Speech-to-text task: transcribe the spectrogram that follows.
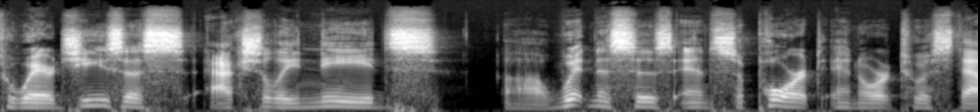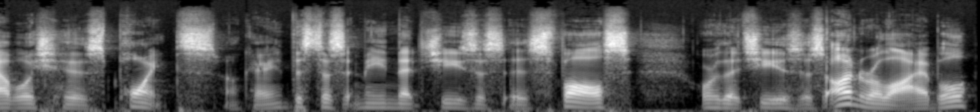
To where Jesus actually needs uh, witnesses and support in order to establish his points. Okay, this doesn't mean that Jesus is false or that Jesus is unreliable.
